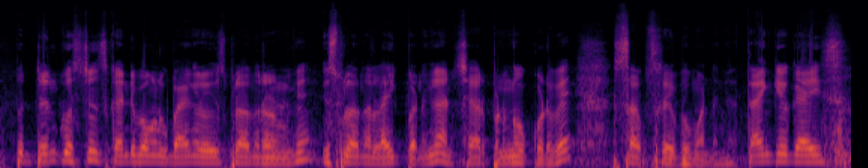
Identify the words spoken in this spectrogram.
இப்போ டென் கொஸ்டின்ஸ் கண்டிப்பாக உங்களுக்கு பயங்கர யூஸ்ஃபுல்லாக இருந்தாலும் யூஸ்ஃபுல்லாக இருந்தால் லைக் பண்ணுங்கள் அண்ட் ஷேர் பண்ணுங்கள் கூடவே சப்ஸ்கிரைபும் பண்ணுங்கள் தேங்க்யூ கைஸ்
